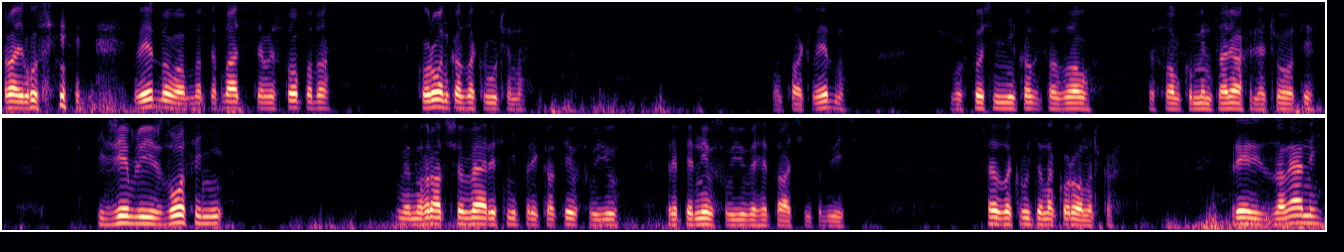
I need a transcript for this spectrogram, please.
Край лоси. Видно вам на 15 листопада коронка закручена. Отак видно. Бо хтось мені казав, писав в коментарях, для чого ти підживлюєш з осені. Виноград ще в вересні прекратив свою, припинив свою вегетацію, подивіться. Ще закрутяна короночка. Приріз зелений.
